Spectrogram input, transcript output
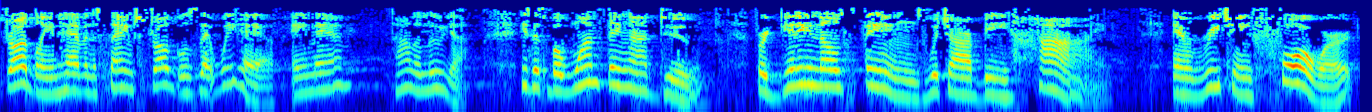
struggling, having the same struggles that we have. Amen? Hallelujah. He says, But one thing I do, forgetting those things which are behind and reaching forward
